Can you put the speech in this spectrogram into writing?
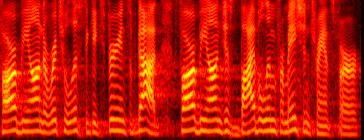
far beyond a ritualistic experience of God, far beyond just Bible information transfer.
